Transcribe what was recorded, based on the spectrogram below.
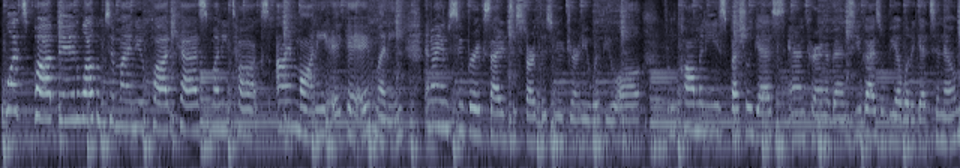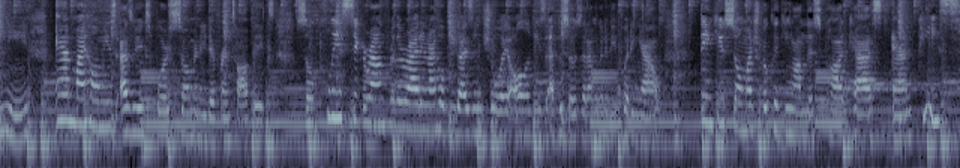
What's poppin'? Welcome to my new podcast, Money Talks. I'm Moni, aka Money, and I am super excited to start this new journey with you all. From comedy, special guests, and current events, you guys will be able to get to know me and my homies as we explore so many different topics. So please stick around for the ride, and I hope you guys enjoy all of these episodes that I'm going to be putting out. Thank you so much for clicking on this podcast, and peace.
